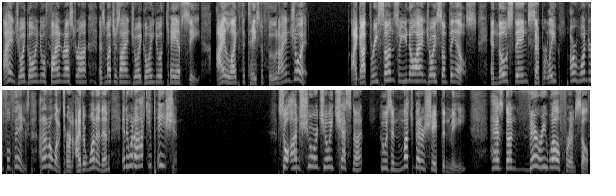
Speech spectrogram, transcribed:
I enjoy going to a fine restaurant as much as I enjoy going to a KFC. I like the taste of food. I enjoy it. I got three sons, so you know I enjoy something else. And those things separately are wonderful things. And I don't want to turn either one of them into an occupation. So I'm sure Joey Chestnut, who is in much better shape than me, has done very well for himself.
